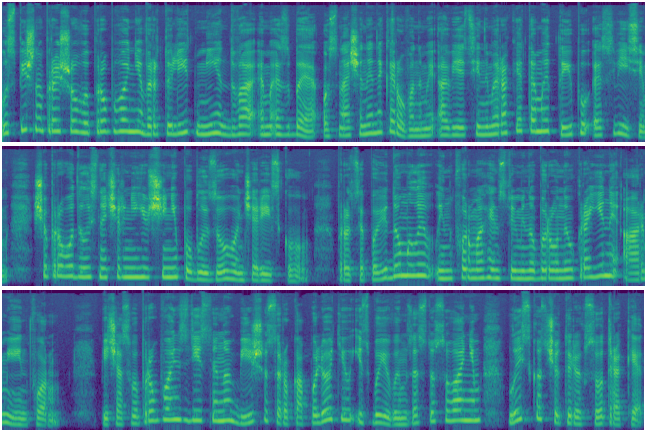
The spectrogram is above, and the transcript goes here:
Успішно пройшов випробування вертоліт Мі-2 МСБ, оснащений некерованими авіаційними ракетами типу С-8, що проводились на Чернігівщині поблизу Гончарівського. Про це повідомили в інформагентстві Міноборони України Армія Інформ. Під час випробувань здійснено більше 40 польотів із бойовим застосуванням близько 400 ракет.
